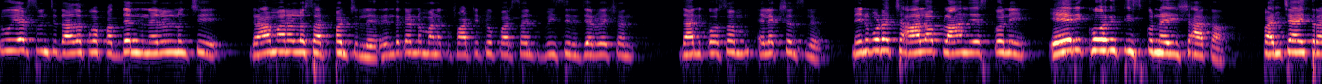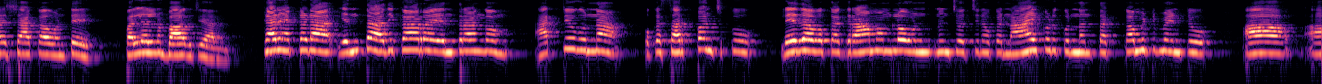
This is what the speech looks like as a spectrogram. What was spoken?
టూ ఇయర్స్ నుంచి దాదాపుగా పద్దెనిమిది నెలల నుంచి గ్రామాలలో సర్పంచులు లేరు. ఎందుకంటే మనకు forty two percent BC reservation దానికోసం ఎలక్షన్స్ లేవు. నేను కూడా చాలా ప్లాన్ చేసుకొని ఏరి కోరి తీసుకున్న ఈ శాఖ పంచాయతీరాజ్ శాఖ ఉంటే పల్లెలను బాగు చేయాలని. కానీ అక్కడ ఎంత అధికార యంత్రాంగం యాక్టివ్గా ఉన్న ఒక సర్పంచ్కు లేదా ఒక గ్రామంలో నుంచి వచ్చిన ఒక నాయకుడికి ఉన్నంత కమిట్మెంటు ఆ ఆ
